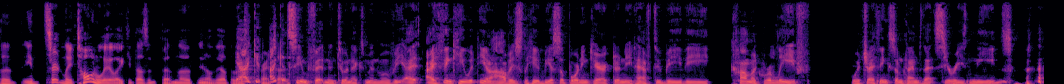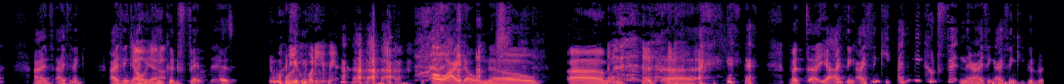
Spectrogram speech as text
the. He, certainly tonally, like he doesn't fit in the you know the other. Yeah, I could I could see him fitting into an X Men movie. I I think he would. You know, obviously he would be a supporting character, and he'd have to be the comic relief, which I think sometimes that series needs. I I think I think, Oh, I think yeah. he could fit as. What do What, you what do you mean? oh, I don't know. Um, but uh, but uh, yeah, I think I think he, I think he could fit in there. I think I think he could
